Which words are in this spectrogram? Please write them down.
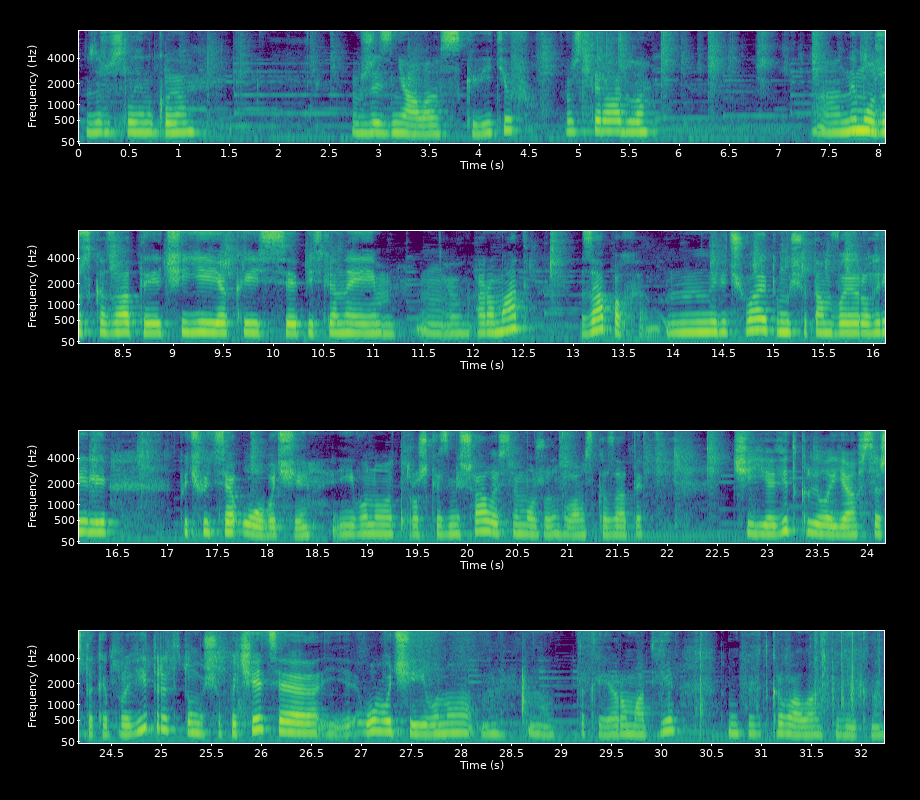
з рослинкою. Вже зняла з квітів простирадла. Не можу сказати, чи є якийсь після неї аромат. Запах не відчуваю, тому що там в аерогрілі печуться овочі, і воно трошки змішалось, не можу вам сказати, чи є. Відкрила я все ж таки провітрити, тому що печеться овочі, і воно ну, такий аромат є, тому відкривала вікна.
